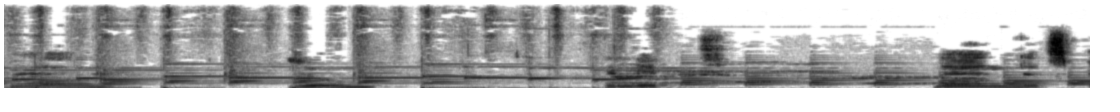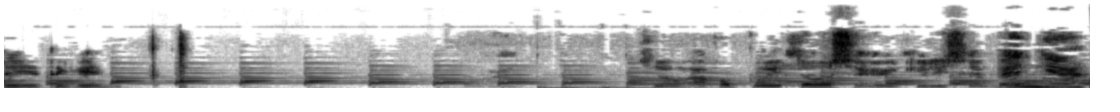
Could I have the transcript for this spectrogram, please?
Then, zoom, delete. Then, let's play it again. So, ako po ito, si Hercules Abenya.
